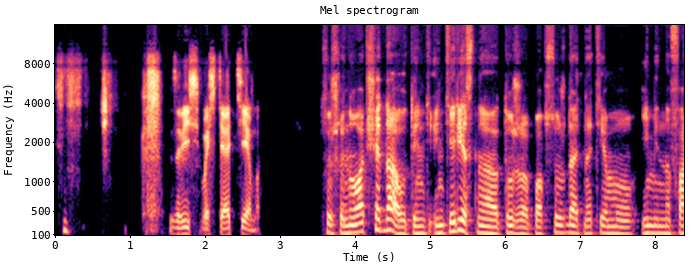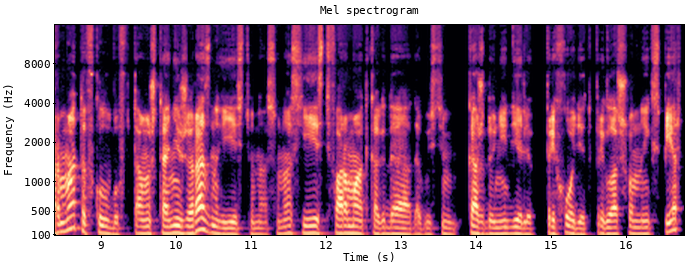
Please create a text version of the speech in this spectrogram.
В зависимости от темы. Слушай, ну вообще да, вот интересно тоже пообсуждать на тему именно форматов клубов, потому что они же разные есть у нас. У нас есть формат, когда, допустим, каждую неделю приходит приглашенный эксперт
